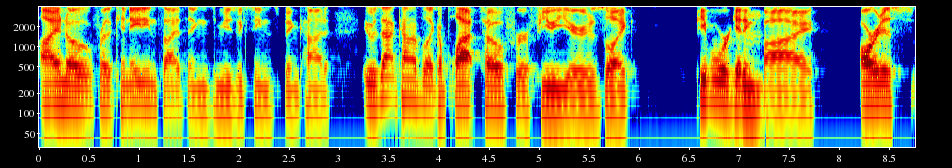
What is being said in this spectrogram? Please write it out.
I know for the Canadian side of things, the music scene has been kind of it was at kind of like a plateau for a few years. Like people were getting mm. by, artists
